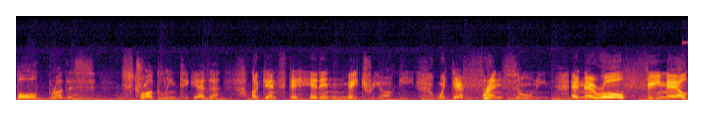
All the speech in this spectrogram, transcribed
bald brothers struggling together against the hidden matriarchy with their friend zoning and their all female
